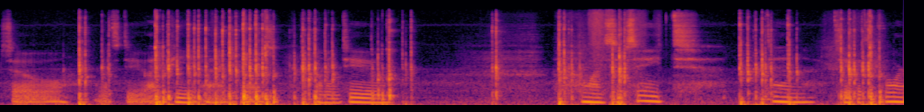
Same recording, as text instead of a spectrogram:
so let's do IP address 192 168 10 254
